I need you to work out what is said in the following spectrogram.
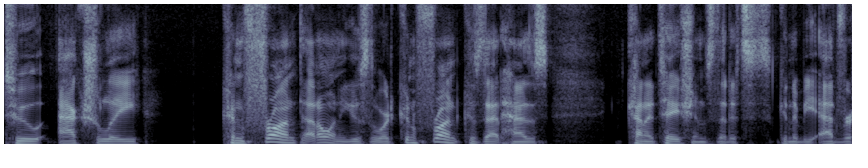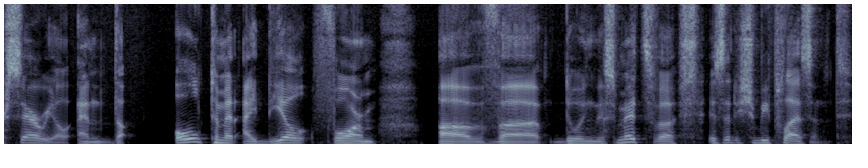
to actually confront. I don't want to use the word confront because that has connotations that it's going to be adversarial. And the ultimate ideal form of uh, doing this mitzvah is that it should be pleasant.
